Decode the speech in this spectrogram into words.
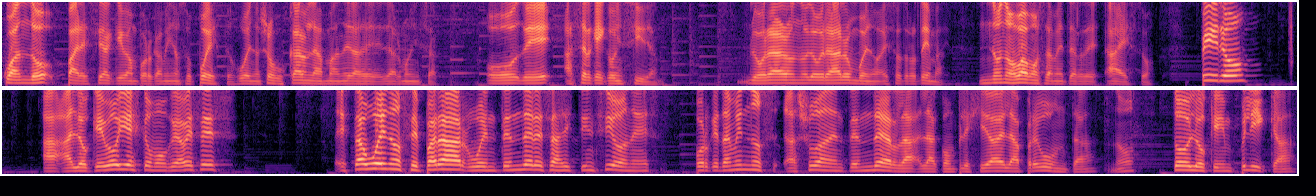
cuando parecía que iban por caminos opuestos. Bueno, ellos buscaron las maneras de, de armonizar, o de hacer que coincidan. Lograron, no lograron, bueno, es otro tema. No nos vamos a meter a eso. Pero a, lo que voy es como que a veces está bueno separar o entender esas distinciones porque también nos ayudan a entender la, complejidad de la pregunta, ¿no? Todo lo que implica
